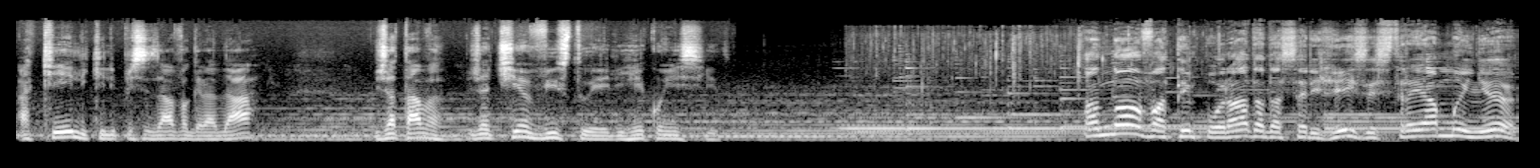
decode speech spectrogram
Aquele que ele precisava agradar já estava, já tinha visto ele reconhecido. A nova temporada da série Reis estreia amanhã,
